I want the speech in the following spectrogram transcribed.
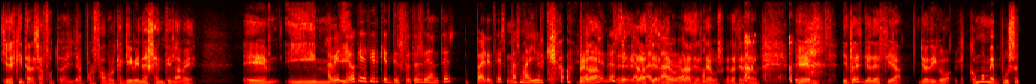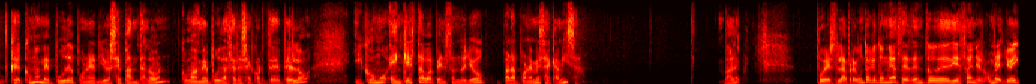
¿quieres quitar esa foto de ella? Por favor, que aquí viene gente y la ve. Eh, y, a ver, tengo que decir que en tus fotos de antes pareces más mayor que ahora. ¿Verdad? Eh, gracias, Neus, gracias, Neus, gracias, Neus. Eh, entonces yo decía, yo digo, ¿cómo me, puse, ¿cómo me pude poner yo ese pantalón? ¿Cómo me pude hacer ese corte de pelo? ¿Y cómo, en qué estaba pensando yo para ponerme esa camisa? ¿Vale? Pues la pregunta que tú me haces dentro de 10 años, hombre, yo hay,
